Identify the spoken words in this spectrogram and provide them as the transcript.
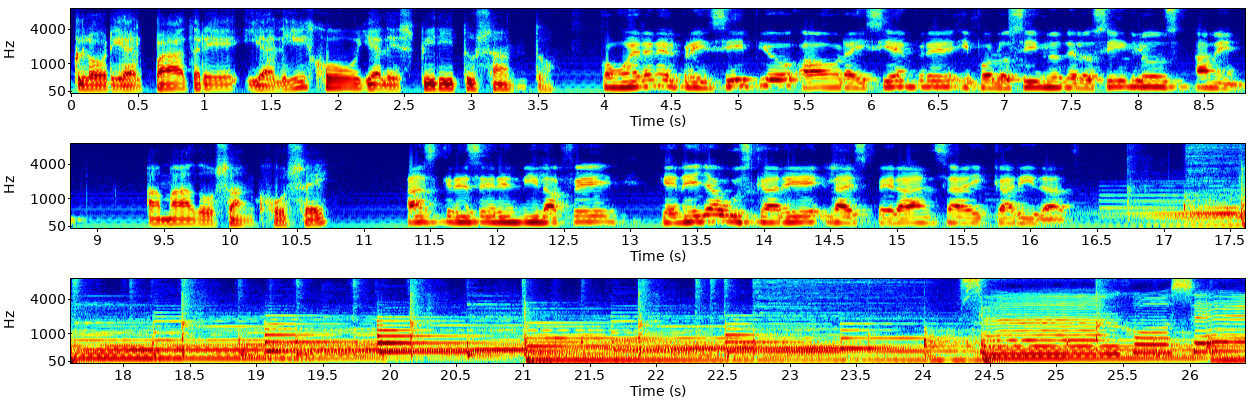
Gloria al Padre y al Hijo y al Espíritu Santo. Como era en el principio, ahora y siempre, y por los siglos de los siglos. Amén. Amado San José, haz crecer en mí la fe, que en ella buscaré la esperanza y caridad. San José.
